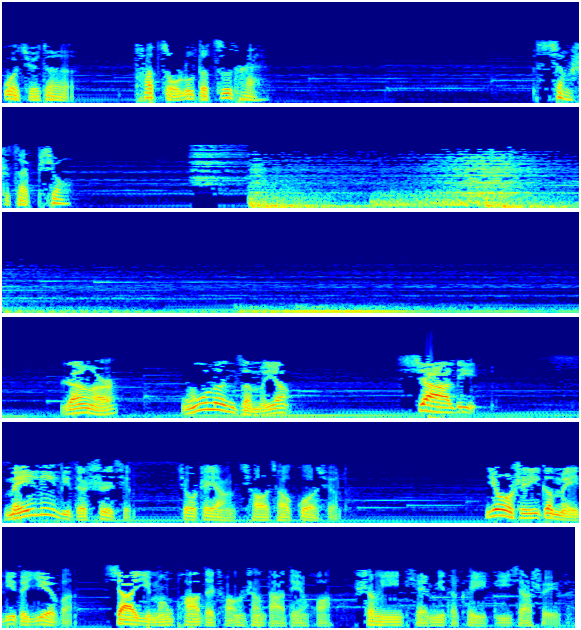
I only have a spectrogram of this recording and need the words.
我觉得他走路的姿态像是在飘。然而，无论怎么样，夏丽。梅丽丽的事情就这样悄悄过去了。又是一个美丽的夜晚，夏一萌趴在床上打电话，声音甜蜜的可以滴下水来。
